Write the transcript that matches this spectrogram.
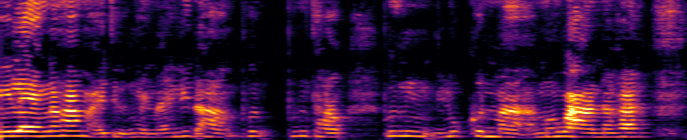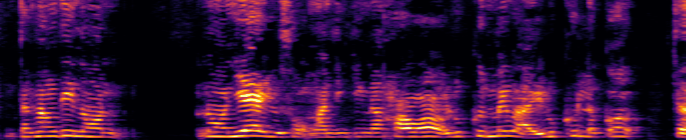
มีแรงนะคะ หมายถึงเห็นไหมลิดาเพิ่งเพิ่งทำเพิ่งลุกขึ้นมาเมื่อวานนะคะ ทั้งทั้งที่นอนนอนแย่อยู่สองวันจริง ๆนะคะ ว่าลุกขึ้นไม่ไหวลุกขึ้นแล้วก็จะ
